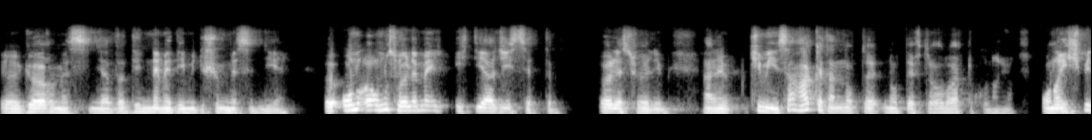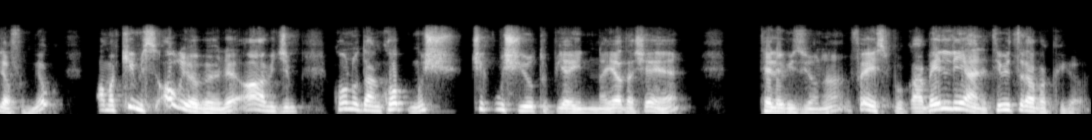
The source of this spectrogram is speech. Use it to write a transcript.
e, görmesin ya da dinlemediğimi düşünmesin diye. Onu onu söyleme ihtiyacı hissettim. Öyle söyleyeyim. Yani kimi insan hakikaten not, not defteri olarak da kullanıyor. Ona hiçbir lafım yok. Ama kimisi alıyor böyle abicim konudan kopmuş çıkmış YouTube yayınına ya da şeye televizyona, Facebook'a belli yani Twitter'a bakıyor.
